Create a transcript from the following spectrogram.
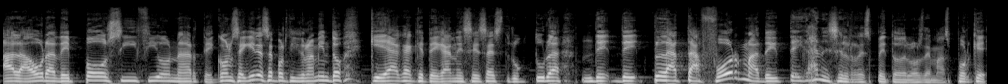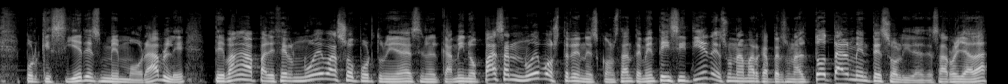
a la hora de posicionarte, conseguir ese posicionamiento que haga que te ganes esa estructura de, de plataforma, de te ganes el respeto de los demás. ¿Por qué? Porque si eres memorable, te van a aparecer nuevas oportunidades en el camino, nuevos trenes constantemente y si tienes una marca personal totalmente sólida, desarrollada,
